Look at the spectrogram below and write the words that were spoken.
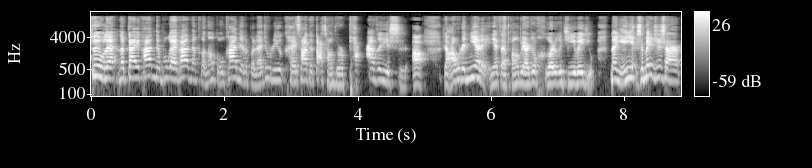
对不对？那该看的不该看的，可能都看见了。本来就是一个开叉的大长裙，啪这一撕啊！然后这聂磊呢，在旁边就喝这个鸡尾酒，那人也是没吱声，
